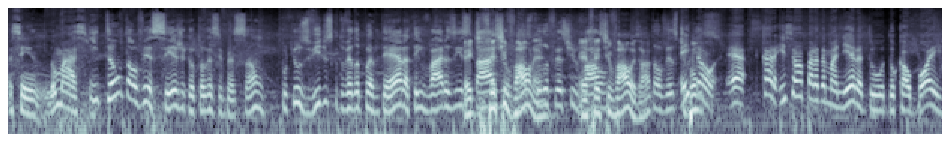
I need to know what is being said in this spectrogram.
assim, no máximo. Então talvez seja que eu tô com essa impressão, porque os vídeos que tu vê da Pantera tem vários em de estádio. festival, mas né? Tudo festival. É festival, Então, exato. talvez tipo, Então, é, cara, isso é uma parada maneira do, do Cowboys,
